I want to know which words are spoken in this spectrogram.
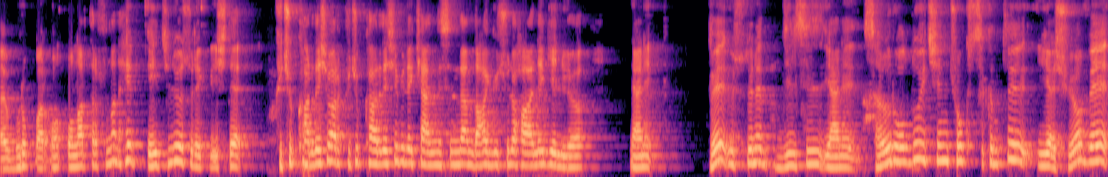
e, grup var. Onlar tarafından hep eğitiliyor sürekli. İşte küçük kardeşi var. Küçük kardeşi bile kendisinden daha güçlü hale geliyor. Yani ve üstüne dilsiz yani sağır olduğu için çok sıkıntı yaşıyor ve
